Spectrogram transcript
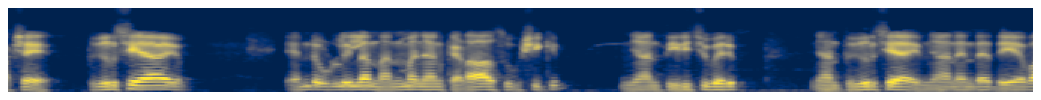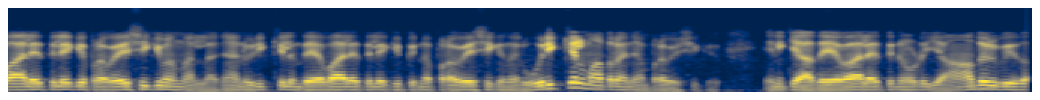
പക്ഷേ തീർച്ചയായും എന്റെ ഉള്ളിലെ നന്മ ഞാൻ കെടാതെ സൂക്ഷിക്കും. ഞാൻ തിരിച്ചു വരും. ഞാൻ തീർച്ചയായും ഞാൻ എന്റെ ദേവാലയത്തിലേക്ക് പ്രവേശിക്കുമെന്നല്ല. ഞാൻ ഒരിക്കലും ദേവാലയത്തിലേക്ക് പിന്നെ പ്രവേശിക്കുന്നില്ല ഒരിക്കൽ മാത്രമേ ഞാൻ പ്രവേശിക്കൂ. എനിക്ക് ആ ദേവാലയത്തിനോട് യാതൊരുവിധ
